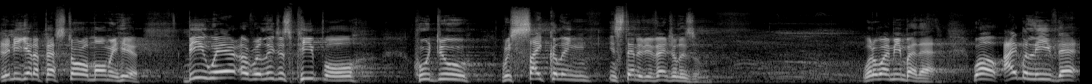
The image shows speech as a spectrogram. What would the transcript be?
let me get a pastoral moment here. Beware of religious people who do recycling instead of evangelism. What do I mean by that? Well, I believe that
